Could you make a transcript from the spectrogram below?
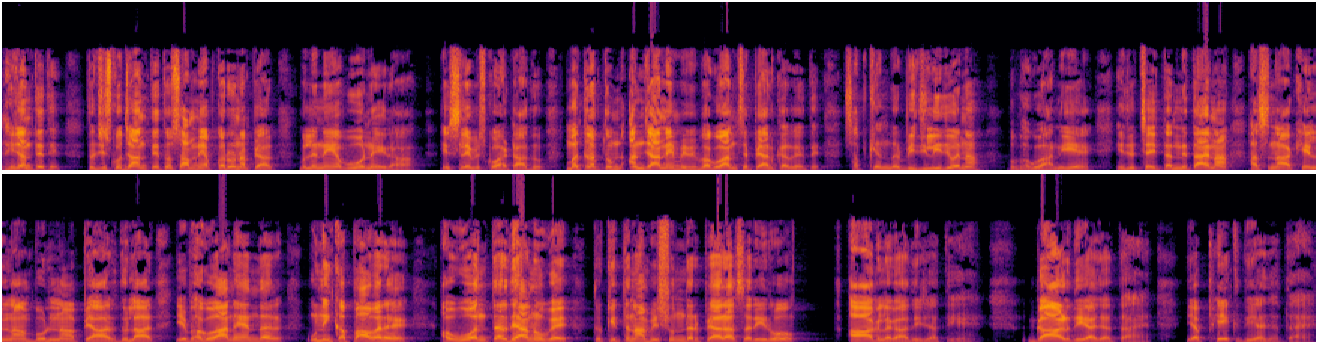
नहीं जानते थे? तो जिसको जानते तो सामने अब करो ना प्यार। बोले, नहीं, अब वो नहीं रहा, इसलिए इसको हटा दो। मतलब तुम अनजाने में भी भगवान से प्यार कर रहे थे। सबके अंदर बिजली जो है ना वो भगवान है ये जो चैतन्यता है ना, हंसना, खेलना, बोलना, प्यार, दुलार, ये भगवान है अंदर। उन्हीं का पावर है। और वो अंतर ध्यान हो गए तो कितना भी सुंदर प्यारा शरीर हो, आग लगा दी जाती है, गाड़ दिया जाता है, या फेंक दिया जाता है।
